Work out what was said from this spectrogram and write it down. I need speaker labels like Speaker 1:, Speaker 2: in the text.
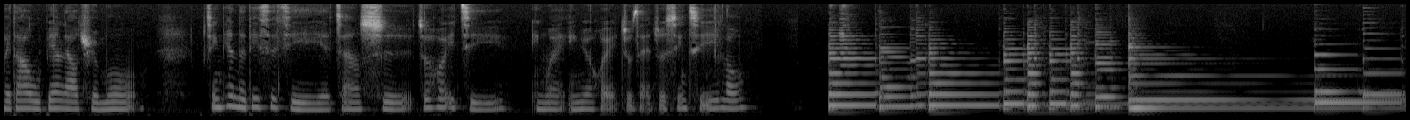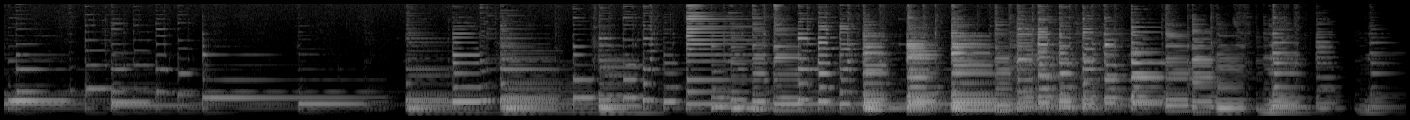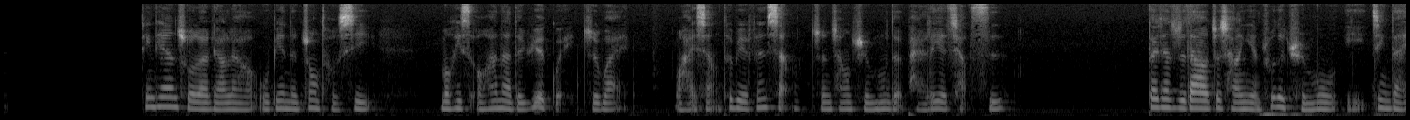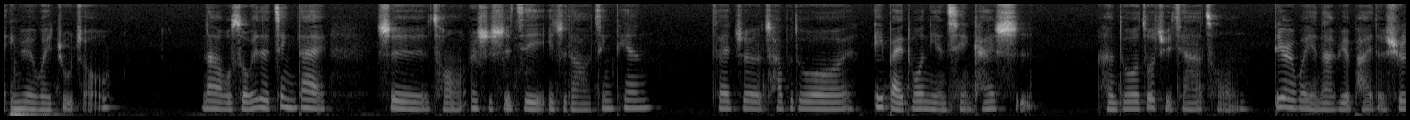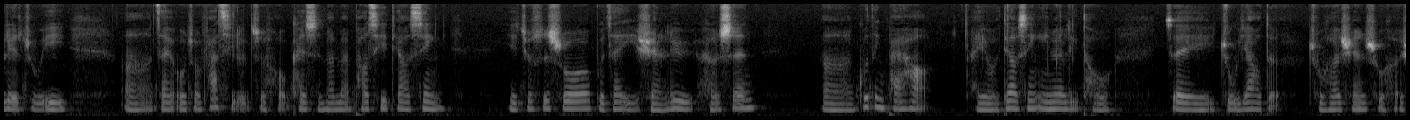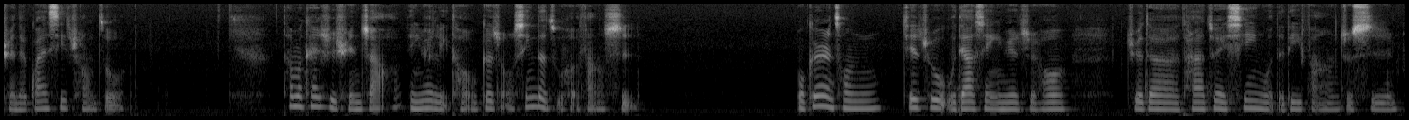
Speaker 1: 回到无边聊曲目。今天的第四集也将是最后一集，因为音乐会就在这星期一喽。除了聊聊无边的重头戏 Mohis Ohana 的乐轨之外，我还想特别分享整场曲目的排列巧思。大家知道这场演出的曲目以近代音乐为主轴，那我所谓的近代是从二十世纪一直到今天，在这差不多一百多年前开始，很多作曲家从第二维也纳乐派的序列主义。呃，在欧洲发起了之后，开始慢慢抛弃调性，也就是说，不再以旋律、和声、嗯固定拍号，还有调性音乐里头最主要的主和弦、属和弦的关系创作。他们开始寻找音乐里头各种新的组合方式。我个人从接触无调性音乐之后，觉得它最吸引我的地方就是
